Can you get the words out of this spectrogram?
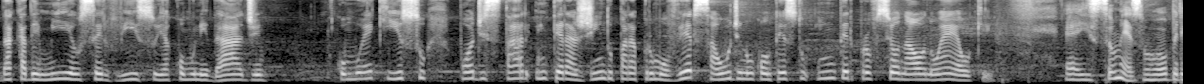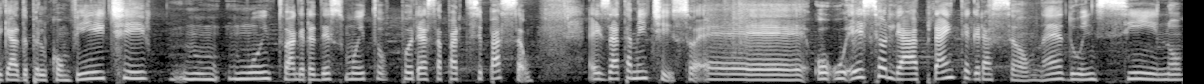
da academia, o serviço e a comunidade. Como é que isso pode estar interagindo para promover saúde num contexto interprofissional, não é, Elke? É isso mesmo. Obrigada pelo convite. Muito agradeço muito por essa participação. É exatamente isso. É, o, esse olhar para a integração, né, do ensino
